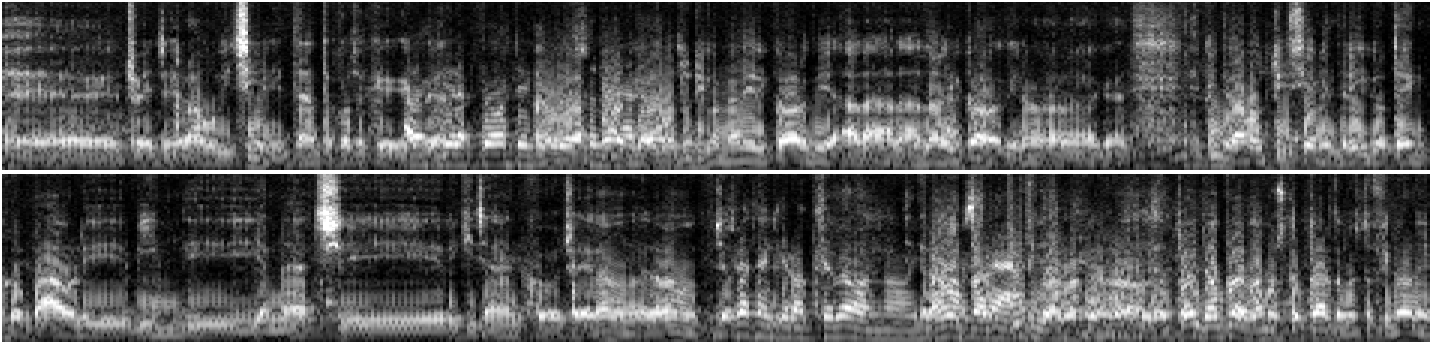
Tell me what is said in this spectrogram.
eh, cioè, eravamo vicini, tanto cosa che... Avevamo dei rapporti, eravamo tutti con Nani Ricordi alla, alla, alla Ricordi, no? Alla- e quindi eravamo tutti insieme, Endrigo, Tenco, Paoli, Bindi, Iannacci, Ricky Gianco, cioè eravamo, eravamo già... C'era anche rock and roll, no? Eravamo rock partiti star. dal rock and roll e poi dopo avevamo scoperto questo filone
